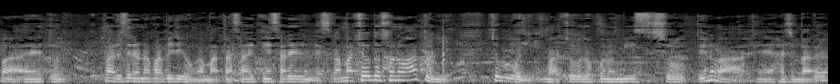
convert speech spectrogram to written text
まあえーとバルセロナパビリオンがまた再建されるんですが、まあ、ちょうどその後に直後に、まあ、ちょうどこのミースショーっていうのが、始まる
